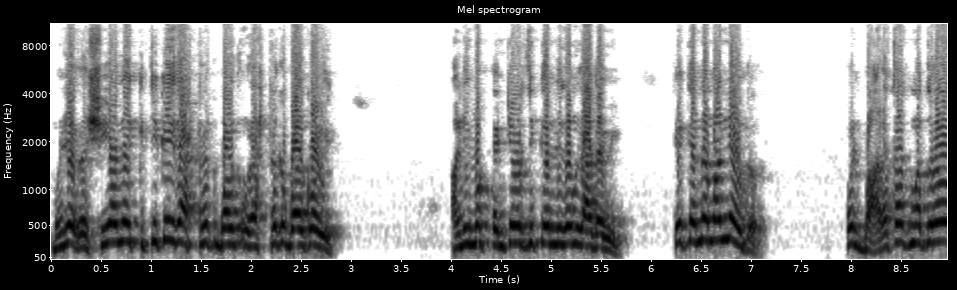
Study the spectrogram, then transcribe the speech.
म्हणजे रशियाने किती काही राष्ट्रक बळ राष्ट्रक बळकावी आणि मग त्यांच्यावरची निगम लादावी. ते त्यांना मान्य होतं. पण भारतात मात्र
